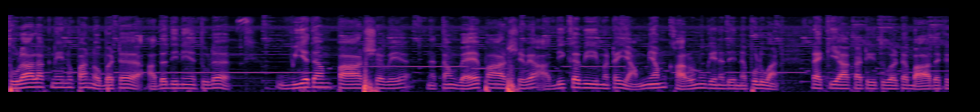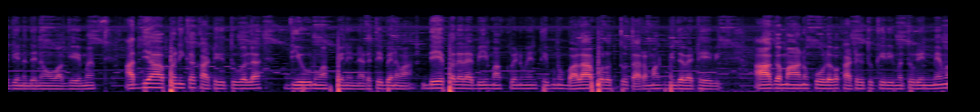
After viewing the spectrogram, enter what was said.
තුලා ලග්නයෙන් උපන් ඔබට අද දිනය තුල වියදම් පාර්ශවය නැත්නම් වැය පාර්ශවය අධික වීමට යම් යම් කරුණු ගෙන දෙන්න පුළුවන්. රැකියා කටයුතු වලට බාධක ගෙන දෙනවා වගේම අධ්‍යාපනික කටයුතු වල දියුණුවක් පෙනෙන්නට තිබෙනවා. දේපල ලැබීමක් වෙනුවෙන් තිබුණු බලාපොරොත්තු තරමක් බිඳ වැටේවි. ආගමානුකූලව කටයුතු කිරීම තුළින් මෙම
